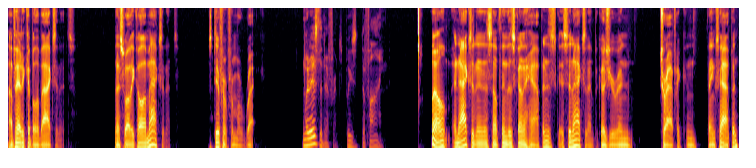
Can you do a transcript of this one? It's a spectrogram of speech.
I've had a couple of accidents. That's why they call them accidents. It's different from a wreck. What is the difference? Please define. Well, an accident is something that's going to happen. It's, it's an accident because you're in traffic and things happen.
